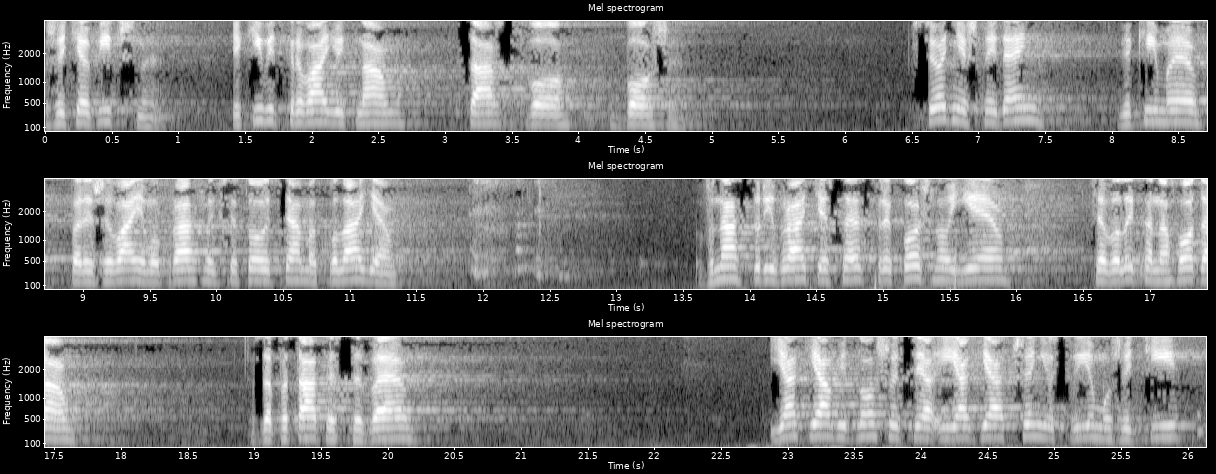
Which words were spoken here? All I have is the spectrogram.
життя вічне, які відкривають нам Царство Боже. В сьогоднішній день, в який ми переживаємо праздник Святого Отця Миколая, в нас, дорогі браття сестри, кожного є ця велика нагода запитати себе, як я відношуся і як я чиню в своєму житті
